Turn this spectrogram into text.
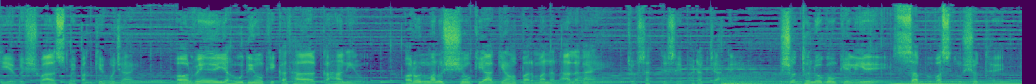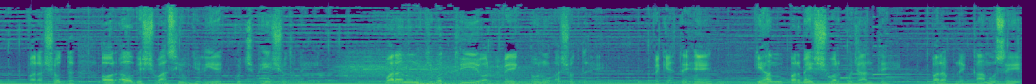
कि ये विश्वास में पक्के हो जाएँ और वे यहूदियों की कथा, कहानियों और उन मनुष्यों की आज्ञाओं पर मन ना लगाएँ, जो सत्य से भटक जाते हैं। शुद्ध लोगों के लिए सब वस्तु शुद्ध है, पर अशुद्ध और अविश्वासियों के लिए कुछ भी शुद्ध नहीं। वरन उनकी बुद्धि और विवेक दोनों अशुद्ध है। वे कहते हैं कि हम परमेश्वर को जानते हैं, पर अपने कामों से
